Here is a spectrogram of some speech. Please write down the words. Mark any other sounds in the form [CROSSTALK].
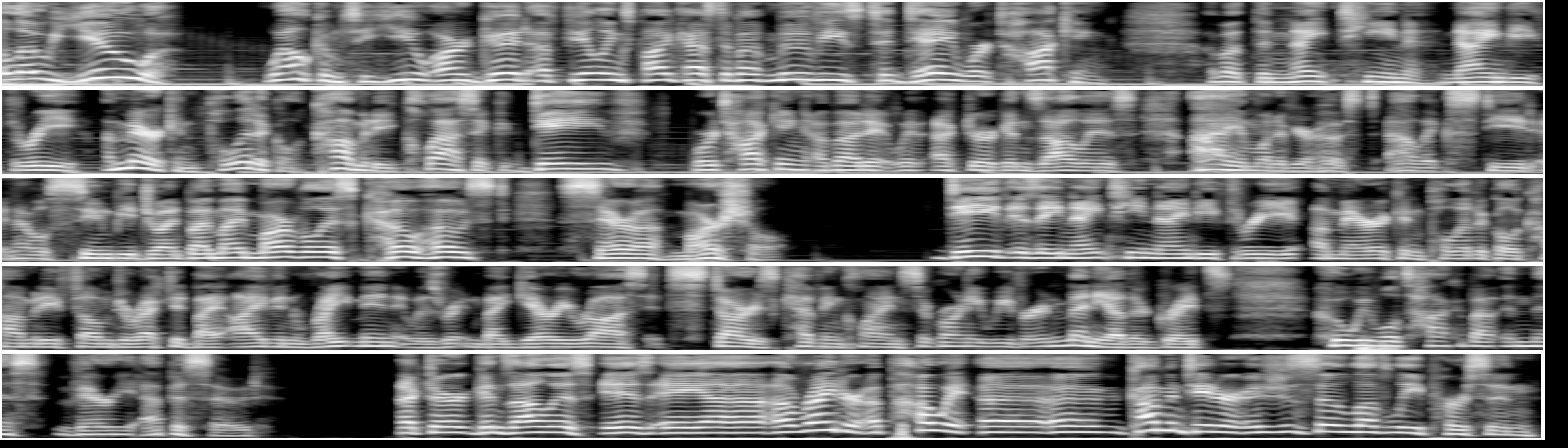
Hello, you! Welcome to You Are Good, a feelings podcast about movies. Today we're talking about the 1993 American political comedy classic Dave. We're talking about it with Hector Gonzalez. I am one of your hosts, Alex Steed, and I will soon be joined by my marvelous co-host, Sarah Marshall. Dave is a 1993 American political comedy film directed by Ivan Reitman. It was written by Gary Ross. It stars Kevin Kline, Sigourney Weaver, and many other greats who we will talk about in this very episode. Hector Gonzalez is a uh, a writer, a poet, uh, a commentator, just a lovely person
